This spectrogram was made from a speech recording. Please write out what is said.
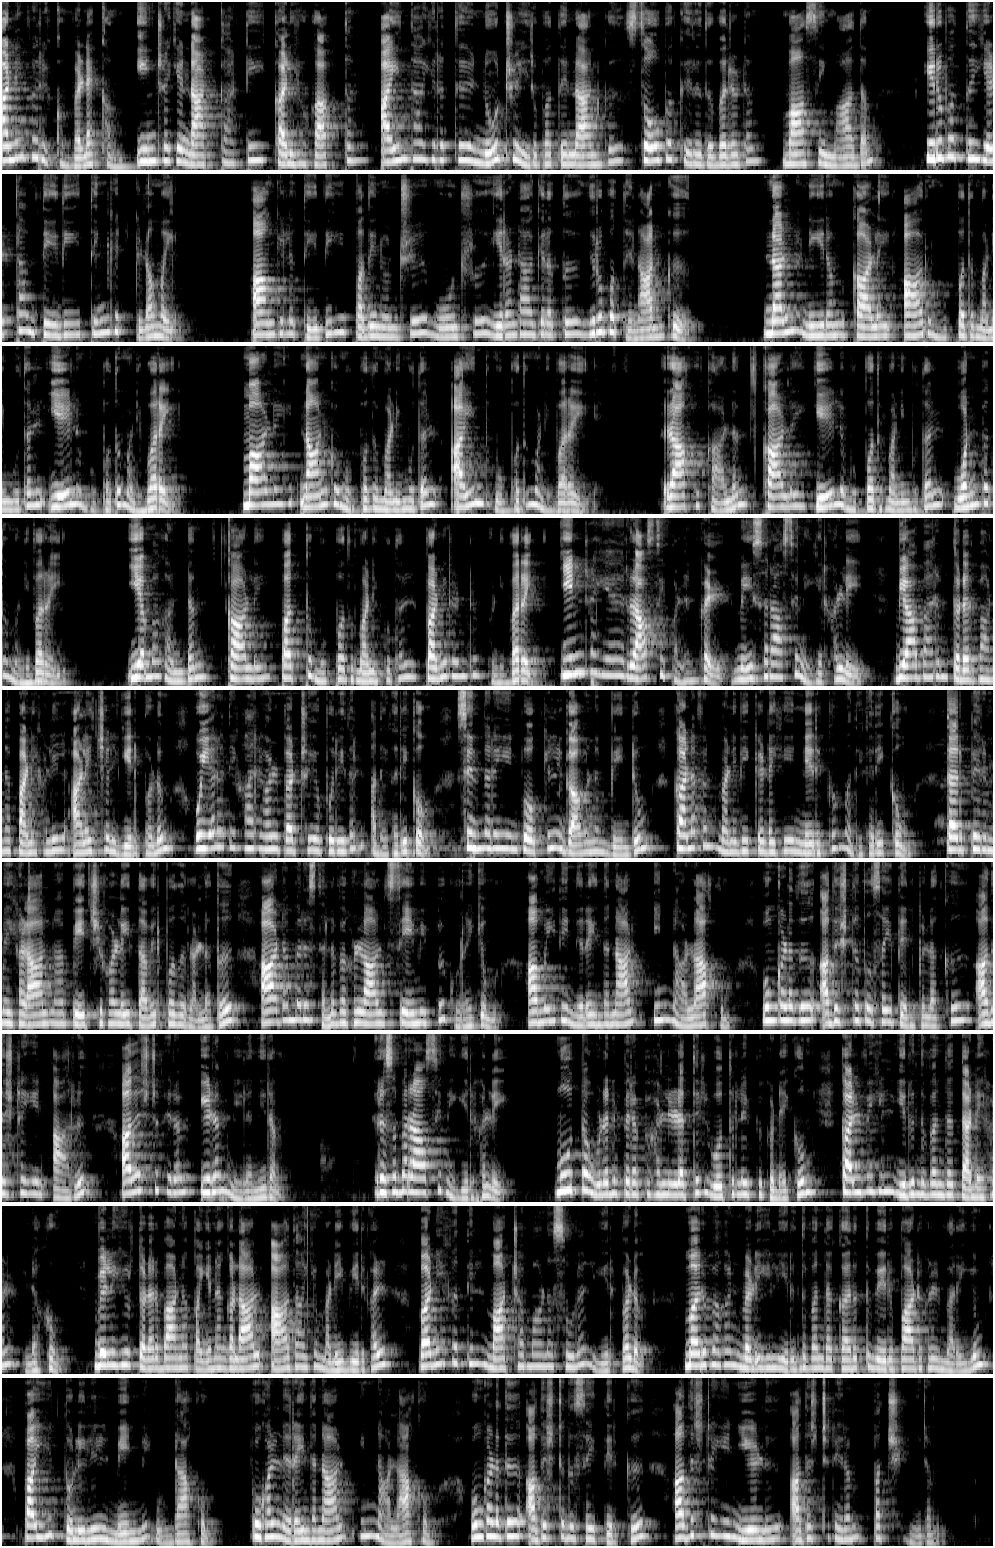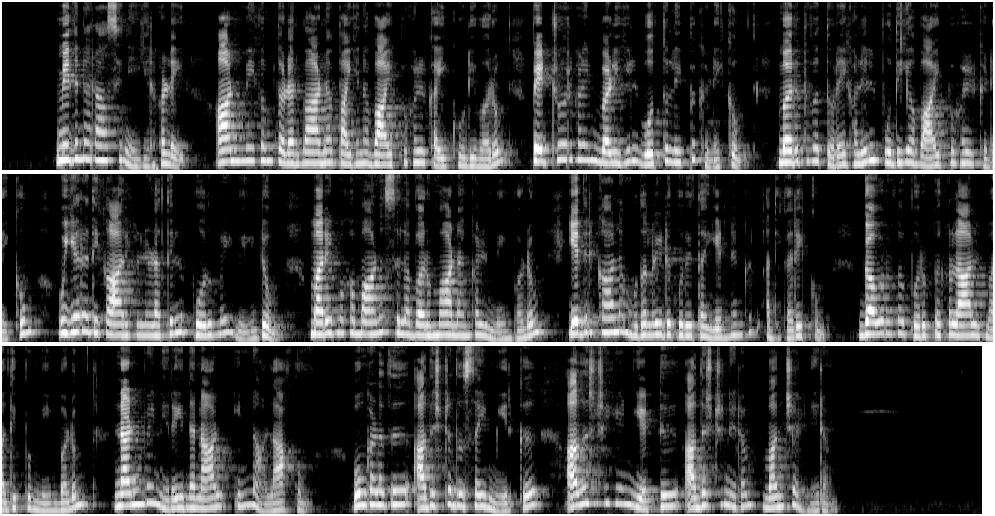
அனைவருக்கும் வணக்கம். இன்றைய நாட்காட்டி கலியுகாப்தம் ஐந்தாயிரத்து நூற்று இருபத்தி நான்கு சோபகிருது வருடம் மாசி மாதம் இருபத்தி எட்டாம் தேதி திங்கட்கிழமை. ஆங்கில தேதி பதினொன்று மூன்று இரண்டாயிரத்து இருபத்தி நான்கு. நல்ல நேரம் காலை ஆறு முப்பது மணி முதல் ஏழு முப்பது மணி வரை. மாலை நான்கு முப்பது மணி முதல் ஐந்து முப்பது மணி வரை. ராகு காலம் காலை ஏழு முப்பது மணி முதல் ஒன்பது மணி வரை. யமகண்டம் காலை பத்து முப்பது மணி முதல் பனிரெண்டு மணி வரை. இன்றைய ராசி பலன்கள் மேசராசி நேயர்களே வியாபாரம் தொடர்பான பணிகளில் அலைச்சல் ஏற்படும் உயரதிகாரிகள் பற்றிய புரிதல் அதிகரிக்கும் சிந்தனையின் போக்கில் கவனம் வேண்டும் கணவன் மனைவிக்கிடையே நெருக்கம் அதிகரிக்கும். தற்பெருமைகளால் பேச்சுகளை தவிர்ப்பது நல்லது ஆடம்பர செலவுகளால் சேமிப்பு குறையும் அமைதி நிறைந்த நாள் இந்நாளாகும். உங்களது அதிர்ஷ்ட திசை தென்கிழக்கு அதிர்ஷ்ட எண் ஆறு அதிர்ஷ்ட நிறம் இளம் நீல நிறம். ரிசபராசி நேயர்களே மூத்த உடன்பிறப்புகளிடத்தில் ஒத்துழைப்பு கிடைக்கும் கல்வியில் இருந்து வந்த தடைகள் விலகும். வெளியூர் தொடர்பான பயணங்களால் ஆதாயம் அடைவீர்கள் வணிகத்தில் மாற்றமான சூழல் ஏற்படும். மருமகன் வழியில் இருந்து வந்த கருத்து வேறுபாடுகள் மறையும் பயிர் தொழிலில் மேன்மை உண்டாகும். புகழ் நிறைந்த நாள் இந்நாளாகும். உங்களது அதிர்ஷ்ட திசை தெற்கு அதிர்ஷ்ட எண் ஏழு அதிர்ஷ்ட நிறம் பச்சை நிறம். மிதுன ராசி நேயர்களே ஆன்மீகம் தொடர்பான பயண வாய்ப்புகள் கைகூடி வரும். பெற்றோர்களின் வழியில் ஒத்துழைப்பு கிடைக்கும். மருத்துவ துறைகளில் புதிய வாய்ப்புகள் கிடைக்கும். உயரதிகாரிகளிடத்தில் பொறுமை வேண்டும். மறைமுகமான சில வருமானங்கள் மேம்படும். எதிர்கால முதலீடு குறித்த எண்ணங்கள் அதிகரிக்கும். கௌரவ பொறுப்புகளால் மதிப்பு மேம்படும். நன்மை நிறைந்த நாள் இந்நாளாகும். உங்களது அதிர்ஷ்ட திசை மேற்கு அதிர்ஷ்ட எண் எட்டு அதிர்ஷ்ட நிறம் மஞ்சள் நிறம்.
